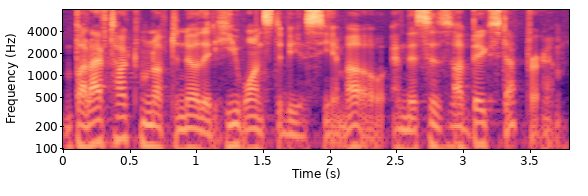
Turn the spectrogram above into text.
But I've talked to him enough to know that he wants to be a CMO. And this is a big step for him.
